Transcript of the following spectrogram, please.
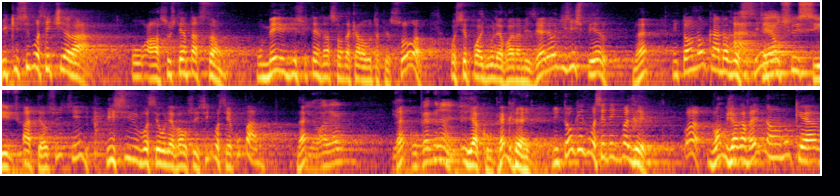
E que se você tirar a sustentação o meio de sustentação daquela outra pessoa, você pode o levar à miséria ou ao desespero, né? Então não cabe a você. Até o suicídio. Até o suicídio. E se você o levar ao suicídio, você é culpado. Né? E olha, e a culpa é grande. E a culpa é grande. Então o que, que você tem que fazer? vamos jogar ele? Não, não quero.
